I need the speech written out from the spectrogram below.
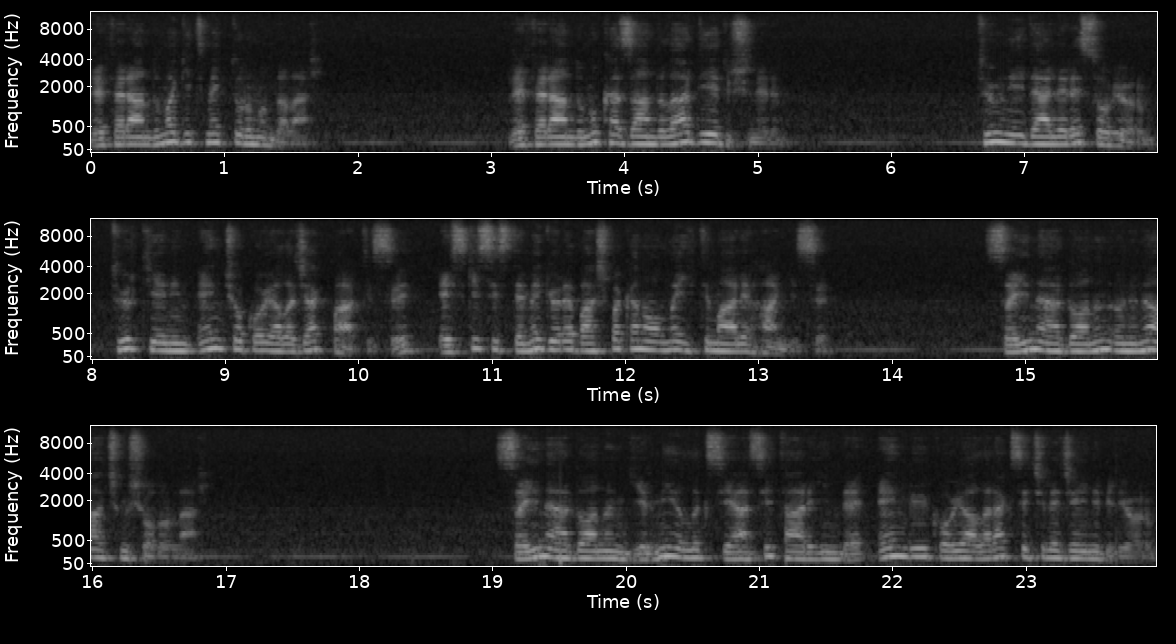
referanduma gitmek durumundalar. Referandumu kazandılar diye düşünelim. Tüm liderlere soruyorum, Türkiye'nin en çok oy alacak partisi, eski sisteme göre başbakan olma ihtimali hangisi? Sayın Erdoğan'ın önünü açmış olurlar. Sayın Erdoğan'ın 20 yıllık siyasi tarihinde en büyük oyu alarak seçileceğini biliyorum.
